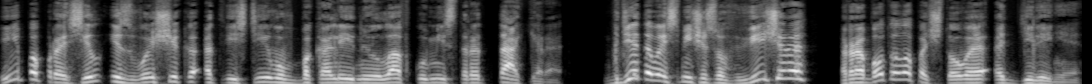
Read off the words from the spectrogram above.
и попросил извозчика отвезти его в бакалейную лавку мистера Такера, где до восьми часов вечера работало почтовое отделение.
